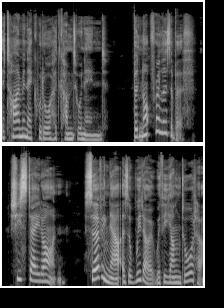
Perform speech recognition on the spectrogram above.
their time in Ecuador had come to an end. But not for Elisabeth. She stayed on, serving now as a widow with a young daughter.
